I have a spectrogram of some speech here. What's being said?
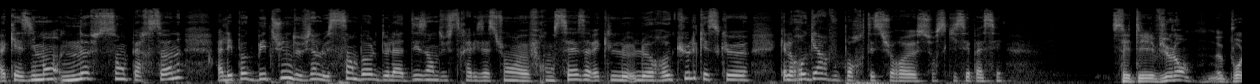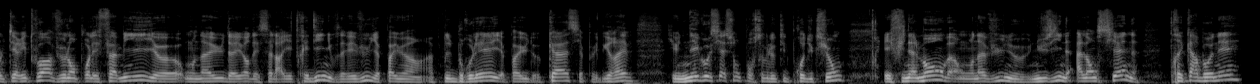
euh, quasiment 900 personnes. À l'époque, Béthune devient le symbole de la désindustrialisation euh, française. Avec le, recul, qu'est-ce que, quel regard vous portez sur, sur ce qui s'est passé? C'était violent pour le territoire, violent pour les familles. Euh, on a eu d'ailleurs des salariés très dignes. Vous avez vu, il n'y a pas eu un, pneu de brûlé, il n'y a pas eu de casse, il n'y a pas eu de grève. Il y a eu une négociation pour sauver l'outil de production. Et finalement, bah, on a vu une, usine à l'ancienne, très carbonée,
